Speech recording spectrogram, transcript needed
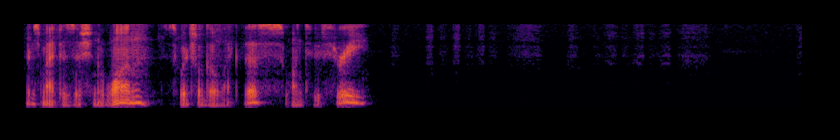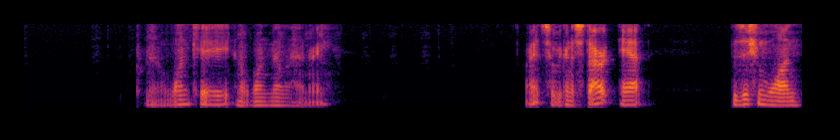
Here's my position one. Switch will go like this, one, two, three. Put in a 1K and a 1 millihenry. All right, so we're going to start at position one,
